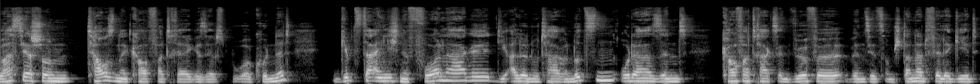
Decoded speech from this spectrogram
Du hast ja schon tausende Kaufverträge selbst beurkundet. Gibt es da eigentlich eine Vorlage, die alle Notare nutzen oder sind Kaufvertragsentwürfe, wenn es jetzt um Standardfälle geht,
